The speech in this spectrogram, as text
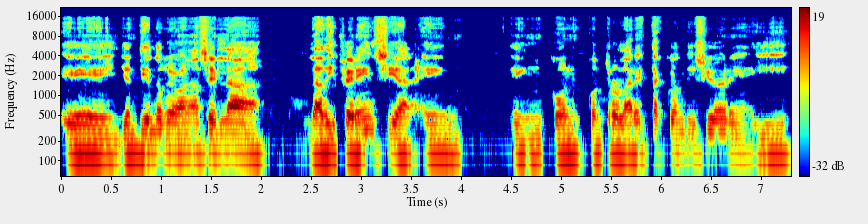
eh, yo entiendo que van a hacer la, diferencia en, controlar estas condiciones y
